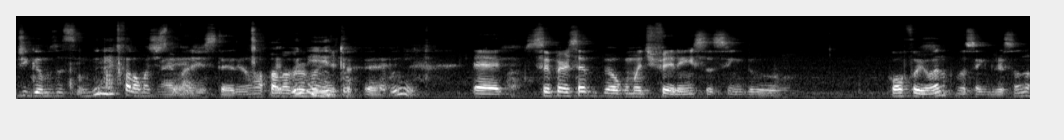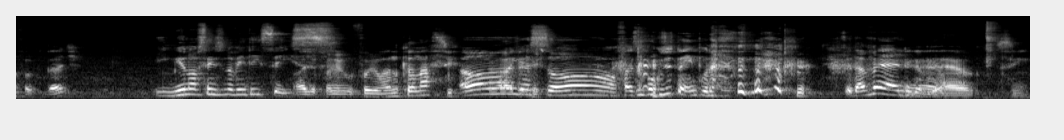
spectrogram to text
digamos assim. Bonito falar o magistério. É, magistério é uma palavra é bonito, bonita. É. é bonito. É, você percebe alguma diferença, assim, do... Qual foi o ano que você ingressou na faculdade? Em 1996. Olha, foi, foi o ano que eu nasci. Olha só, faz um pouco de tempo, né? Você tá velho, Gabriel. É, sim.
